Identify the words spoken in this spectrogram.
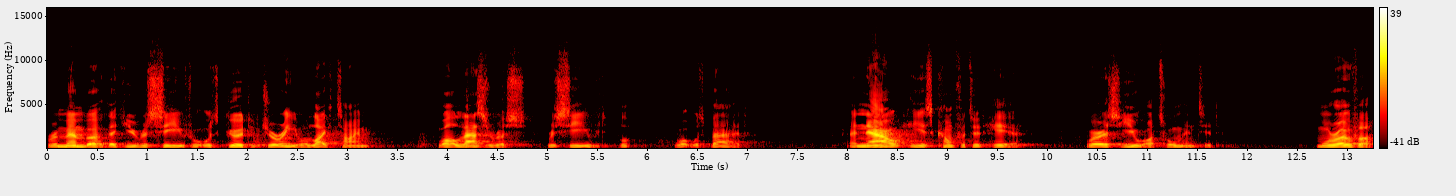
remember that you received what was good during your lifetime, while Lazarus received what was bad. And now he is comforted here, whereas you are tormented. Moreover,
